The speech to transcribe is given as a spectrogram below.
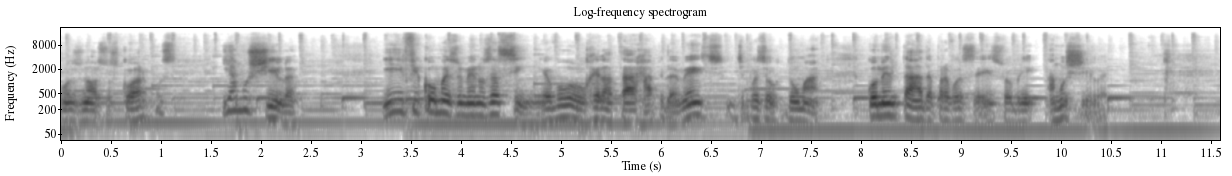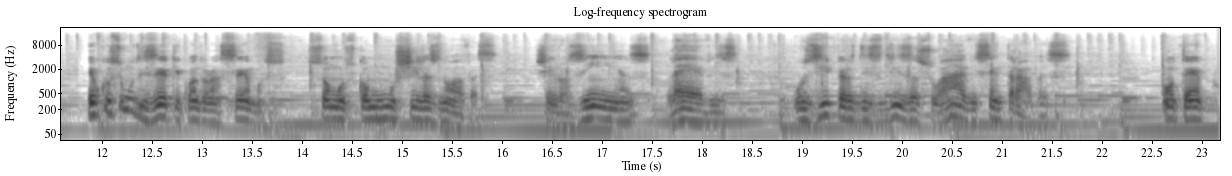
com os nossos corpos, e a mochila. E ficou mais ou menos assim. Eu vou relatar rapidamente, depois eu dou uma comentada para vocês sobre a mochila. Eu costumo dizer que quando nascemos, somos como mochilas novas, cheirosinhas, leves, o zíper desliza suave sem travas. Com o tempo,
